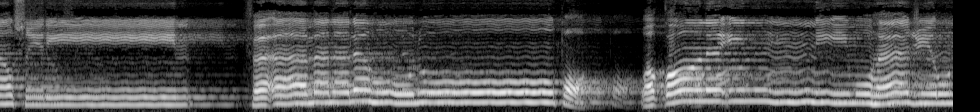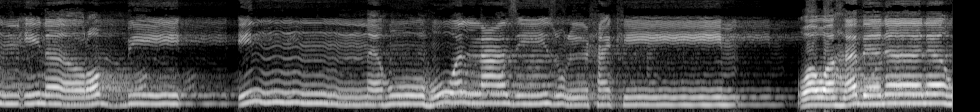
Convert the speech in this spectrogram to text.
ناصرين فآمن له لوط وقال إني مهاجر إلى ربي إنه هو العزيز الحكيم. ووهبنا له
